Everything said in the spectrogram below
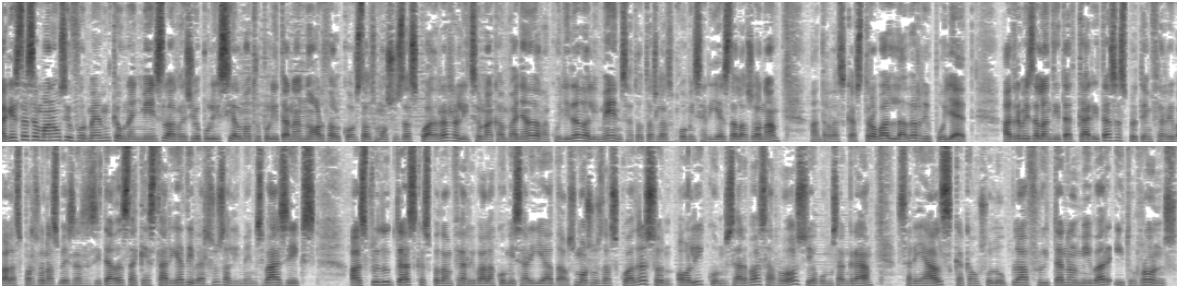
Aquesta setmana us informem que un any més la regió policial metropolitana nord del cos dels Mossos d'Esquadra realitza una campanya de recollida d'aliments a totes les comissaries de la zona, entre les que es troba la de Ripollet. A través de l'entitat Càritas es pretén fer arribar a les persones més necessitades d'aquesta àrea diversos aliments bàsics. Els productes que es poden fer arribar a la comissaria dels Mossos d'Esquadra són oli, conserves, arròs, llegums en gra, cereals, cacau soluble, fruita en almíbar i torrons.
